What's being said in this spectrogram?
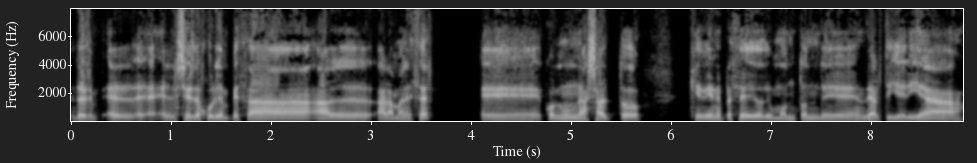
Entonces, el, el 6 de julio empieza al, al amanecer eh, con un asalto que viene precedido de un montón de, artillería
